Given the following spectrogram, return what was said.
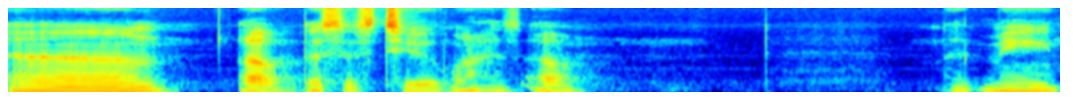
Um, oh, this is two. Why is, oh, let me, I'm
